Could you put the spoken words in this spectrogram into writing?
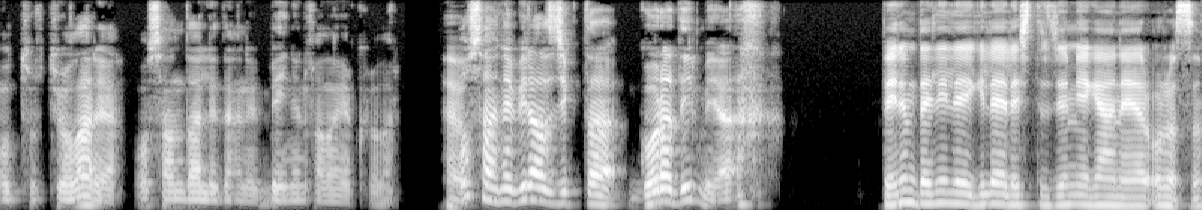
oturtuyorlar ya. O sandalyede hani beynini falan yakıyorlar. Evet. O sahne birazcık da Gora değil mi ya? Benim deliyle ilgili eleştireceğim yegane yer orası.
